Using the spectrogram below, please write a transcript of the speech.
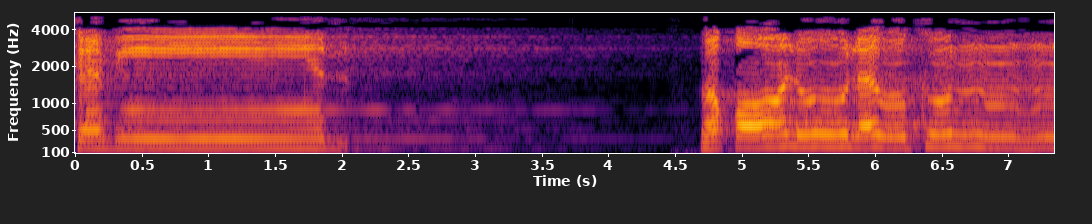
كبير. وقالوا لو كنا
